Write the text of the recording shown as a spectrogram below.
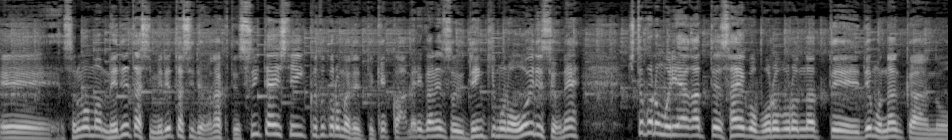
えー、そのままめでたしめでたしではなくて衰退していくところまでって結構アメリカねそういう電気物多いですよね。一頃盛り上がって最後ボロボロになってでもなんかあの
